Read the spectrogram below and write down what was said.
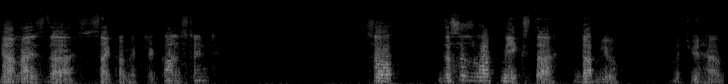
gamma is the psychrometric constant. So this is what makes the W which we have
